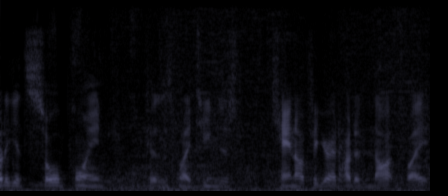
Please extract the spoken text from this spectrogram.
About to get soul point because my team just cannot figure out how to not fight.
